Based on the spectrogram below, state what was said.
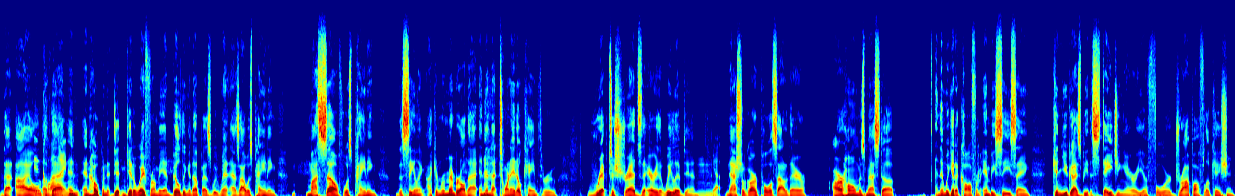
that aisle of that and and hoping it didn't get away from me and building it up as we went as I was painting myself was painting the ceiling. I can remember all that and then that tornado came through ripped to shreds the area that we lived in. Mm-hmm. yeah National Guard pull us out of there. Our home is messed up. And then we get a call from NBC saying, Can you guys be the staging area for drop off location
